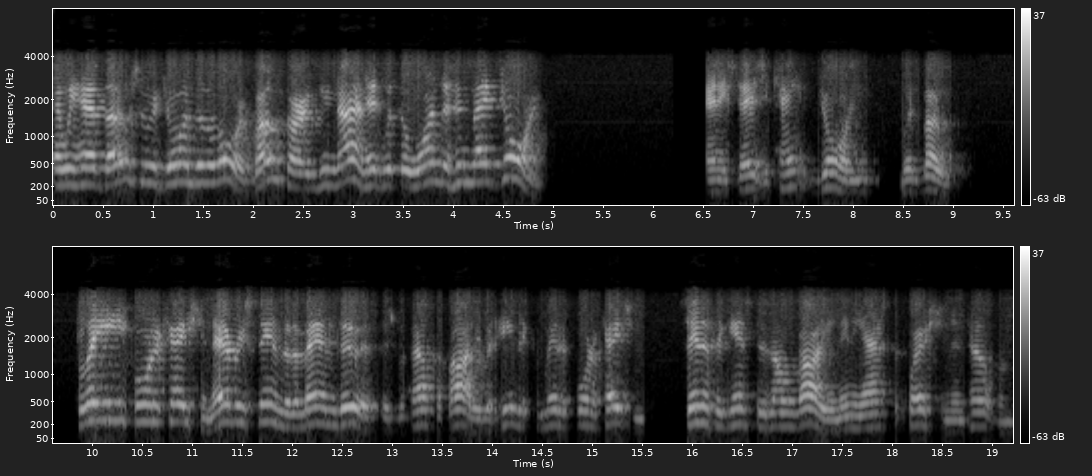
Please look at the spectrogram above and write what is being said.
and we have those who are joined to the Lord. Both are united with the one to whom they've joined. And he says you can't join with both. Flee fornication. Every sin that a man doeth is without the body, but he that committeth fornication sinneth against his own body. And then he asks the question and tells them,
